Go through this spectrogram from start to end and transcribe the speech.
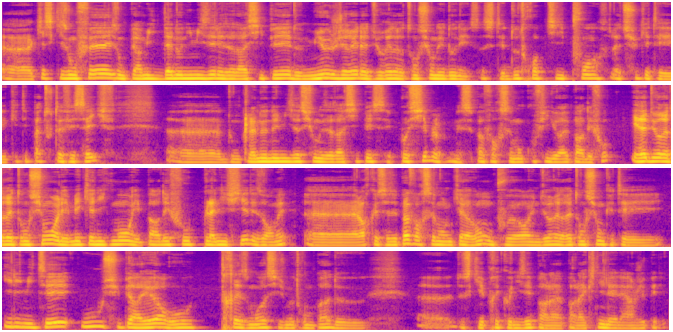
Euh, Qu'est-ce qu'ils ont fait? Ils ont permis d'anonymiser les adresses IP, de mieux gérer la durée de rétention des données. Ça, c'était deux trois petits points là-dessus qui étaient qui étaient pas tout à fait safe. Euh, donc l'anonymisation des adresses IP c'est possible, mais c'est pas forcément configuré par défaut. Et la durée de rétention, elle est mécaniquement et par défaut planifiée désormais, euh, alors que c'était pas forcément le cas avant. On pouvait avoir une durée de rétention qui était illimitée ou supérieure aux 13 mois, si je me trompe pas, de, de ce qui est préconisé par la, par la CNIL et la RGPD.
